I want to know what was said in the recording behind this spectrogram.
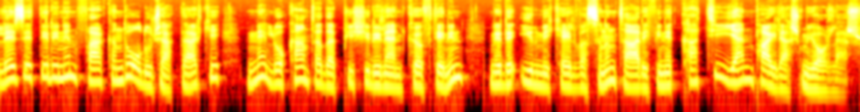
Lezzetlerinin farkında olacaklar ki ne lokantada pişirilen köftenin ne de irmik helvasının tarifini katiyen paylaşmıyorlar.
